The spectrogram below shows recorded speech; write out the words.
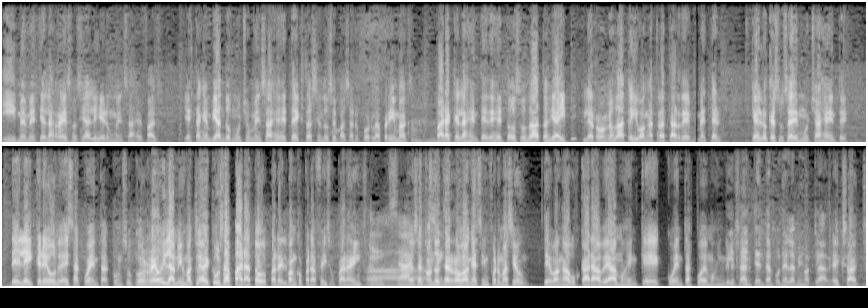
Y me metí a las redes sociales y era un mensaje falso. Y están enviando muchos mensajes de texto haciéndose pasar por la Primax Ajá. para que la gente deje todos sus datos y ahí pi, le roban los datos y van a tratar de meter. ¿Qué es lo que sucede? Mucha gente de ley creó esa cuenta con su correo y la misma clave que usa para todo, para el banco, para Facebook, para Instagram. Exacto. Entonces cuando sí. te roban esa información, te van a buscar a veamos en qué cuentas podemos Y ingresar. intentan poner la misma clave. Exacto.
